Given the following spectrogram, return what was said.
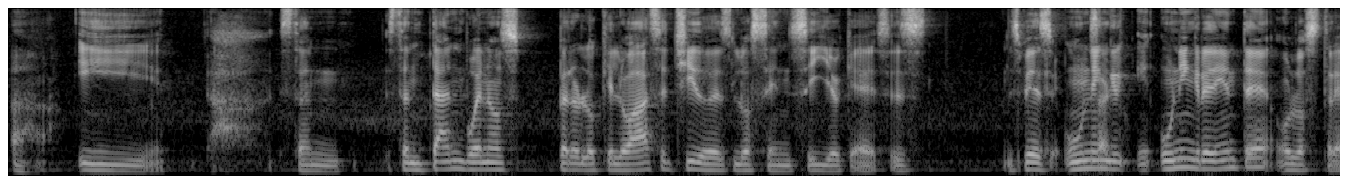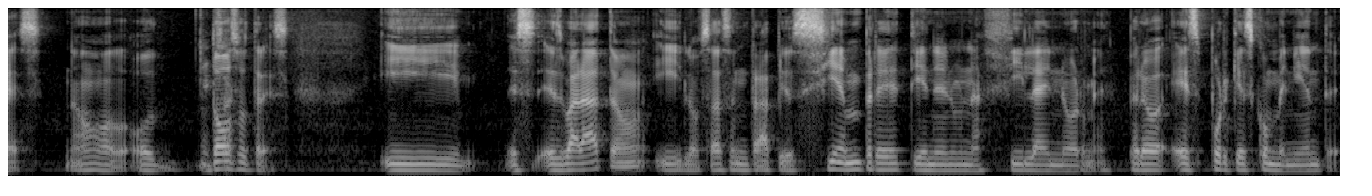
Ajá. Y ah, están, están tan buenos, pero lo que lo hace chido es lo sencillo que es. Es, es un, un, ingrediente o los tres, ¿no? O, dos o tres. Y es, es, barato y los hacen rápido. Siempre tienen una fila enorme, pero es porque es conveniente.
